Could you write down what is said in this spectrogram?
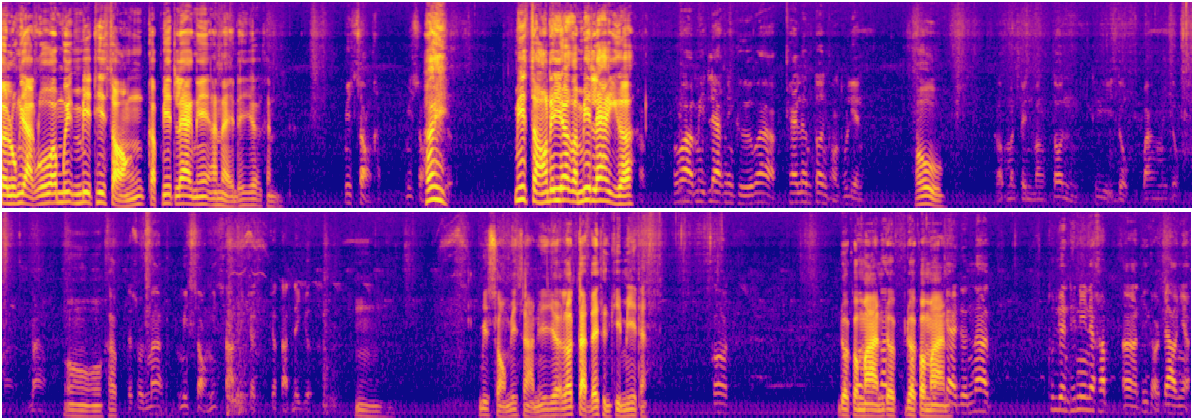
อลุงอยากรู้ว่ามีดมีดที่สองกับมีดแรกนี้อันไหนได้เยอะกัน มีดสองครับ มีดสองเฮ้ย มีดสองได้เยอะกว่ามีดแรกอีกเหรอเพราะว่ามีดแรกนี่คือว่าแค่เริ่มต้นของทุเรียน โอ้ก็มันเป็นบางต้นที่ดกบ้างไม่ดกบ้างบ้างโอ้ครับ แต่ส่วนมากมีดสองมีดสามนี่จะจะตัดได้เยอะ อืม มีดสองมีดสามนี่เยอะแล้วตัดได้ถึงกี่มีดอะ ก็โดยประมาณโดยโดยประมาณแก่เดือนหน้าทุเรียนที่นี่นะครับอ่าที่เขาเจ้าเนี่ย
